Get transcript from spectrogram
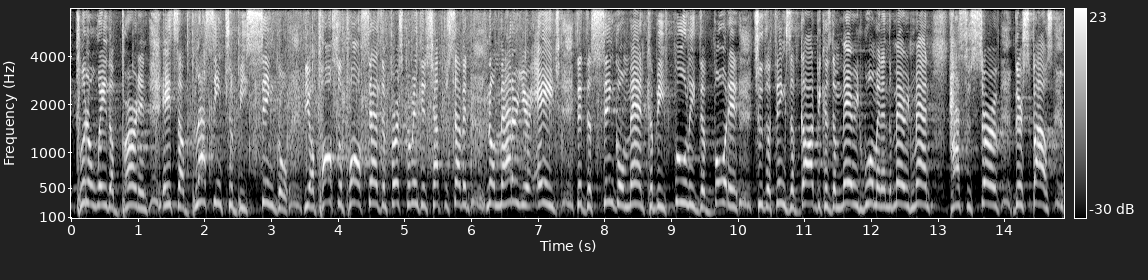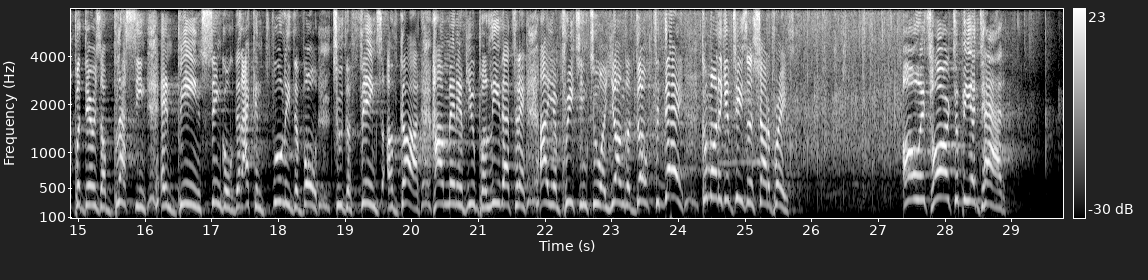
put away the burden. It's a blessing to be single. The apostle Paul says in 1 Corinthians chapter 7, no matter your age, that the single man could be fully devoted to the things of God because the married woman and the married man has to serve their spouse. But there's a blessing in being being single that I can fully devote to the things of God. How many of you believe that today? I am preaching to a young adult today. Come on and give Jesus a shout of praise. Oh, it's hard to be a dad.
